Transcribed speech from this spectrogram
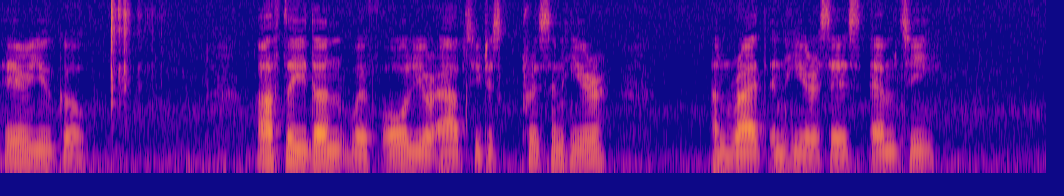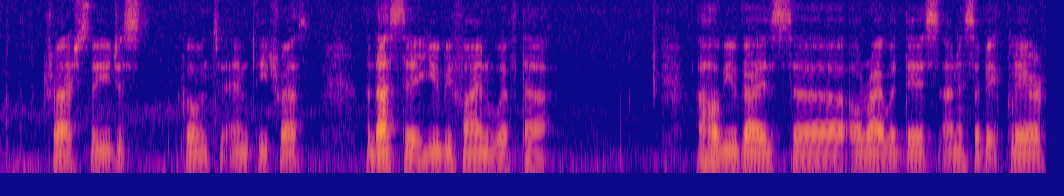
Here you go. After you're done with all your apps you just press in here and right in here it says empty trash. So you just go into empty trash and that's it. You'll be fine with that. I hope you guys uh, alright with this and it's a bit clear.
